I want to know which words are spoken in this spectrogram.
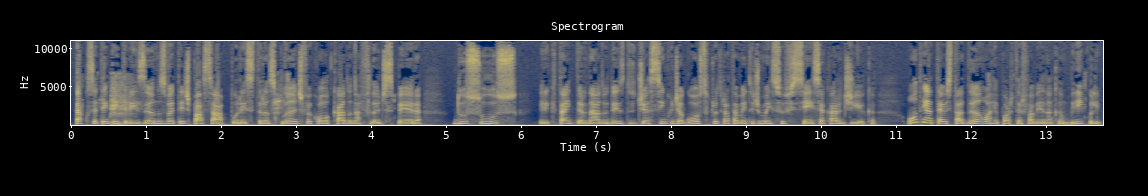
que está com 73 anos, vai ter de passar por esse transplante, foi colocado na fila de espera do SUS, ele que está internado desde o dia 5 de agosto para o tratamento de uma insuficiência cardíaca. Ontem até o Estadão, a repórter Fabiana Cambricoli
